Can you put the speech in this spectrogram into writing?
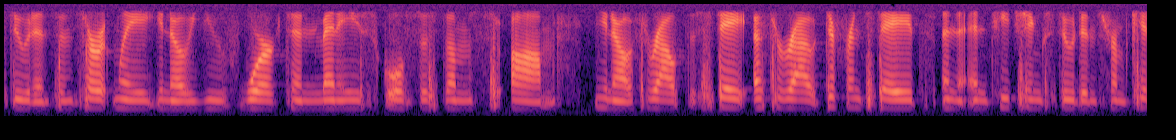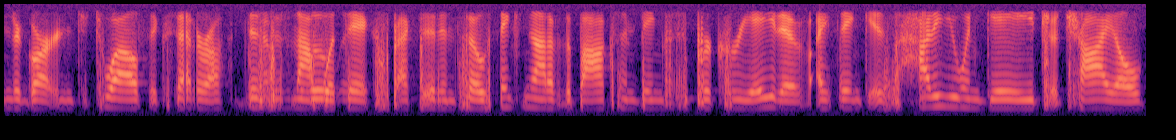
students, and certainly, you know, you've worked in many school systems, um, you know, throughout the state, uh, throughout different states, and, and teaching students from kindergarten to 12th, et cetera. This is not what they expected, and so thinking out of the box and being super creative, I think, is how do you engage a child,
